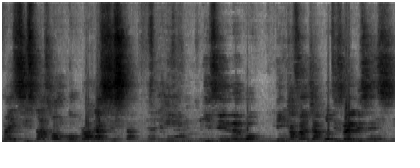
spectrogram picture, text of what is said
my sister's uncle, brother, sister is in labor in Kafanja. What is my business?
